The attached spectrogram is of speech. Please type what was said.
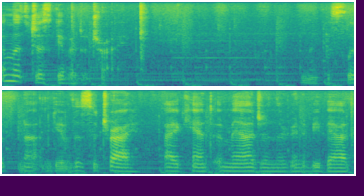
And let's just give it a try. Make a slip knot and give this a try. I can't imagine they're going to be bad.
